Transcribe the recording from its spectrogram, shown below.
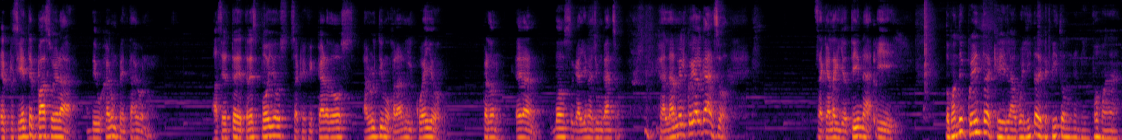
El siguiente paso era dibujar un pentágono. Hacerte de tres pollos, sacrificar dos, al último jalarle el cuello. Perdón, eran dos gallinas y un ganso. Jalarle el cuello al ganso. Sacar la guillotina y Tomando en cuenta que la abuelita de Pepito era una ninfómana,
